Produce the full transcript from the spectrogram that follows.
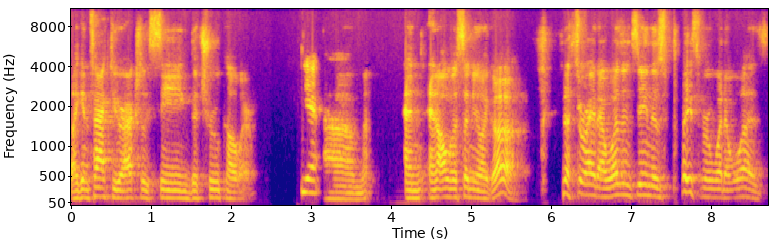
Like in fact, you're actually seeing the true color. Yeah. Um, and and all of a sudden you're like, oh, that's right. I wasn't seeing this place for what it was.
